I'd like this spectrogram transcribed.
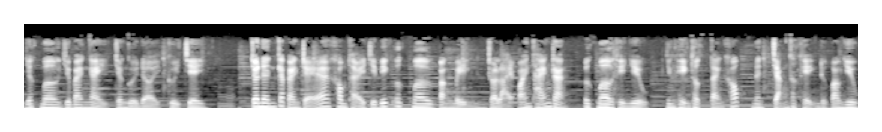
giấc mơ giữa ban ngày cho người đời cười chê. Cho nên các bạn trẻ không thể chỉ biết ước mơ bằng miệng rồi lại oán thán rằng ước mơ thì nhiều nhưng hiện thực tàn khốc nên chẳng thực hiện được bao nhiêu.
